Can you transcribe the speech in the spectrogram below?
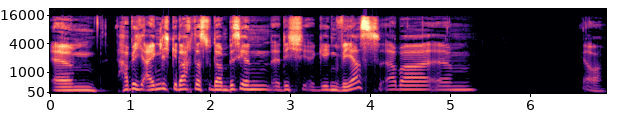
Ähm, Habe ich eigentlich gedacht, dass du da ein bisschen äh, dich gegen wehrst, aber ähm, ja.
